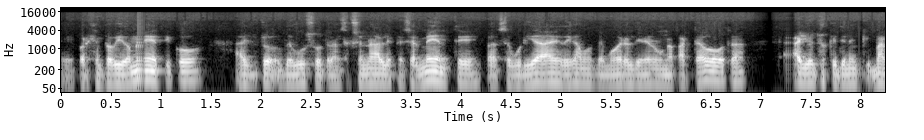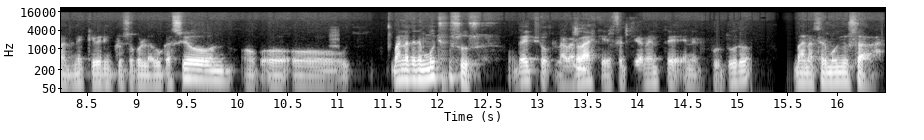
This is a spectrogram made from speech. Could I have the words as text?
eh, por ejemplo, biométrico, hay otros de uso transaccional especialmente, para seguridades, digamos, de mover el dinero de una parte a otra. Hay otros que, tienen van a tener que ver incluso con la educación o, van a tener muchos usos. De hecho, la verdad es que efectivamente en el futuro van a ser muy usadas.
